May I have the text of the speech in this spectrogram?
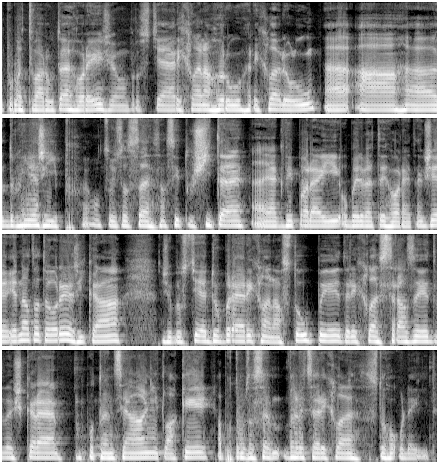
podle tvaru té hory, že jo, prostě rychle nahoru, rychle dolů a, a druhý je říp, jo, což zase asi tušíte, jak vypadají obě dvě ty hory. Takže jedna ta teorie říká, že prostě je dobré rychle nastoupit, rychle srazit veškeré potenciální tlaky a potom zase velice rychle z toho odejít.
